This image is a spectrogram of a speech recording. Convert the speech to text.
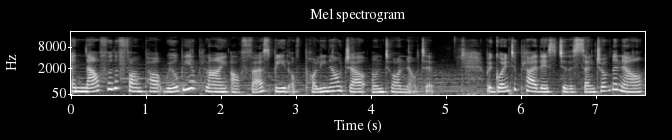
And now for the fun part, we'll be applying our first bead of poly nail gel onto our nail tip. We're going to apply this to the center of the nail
